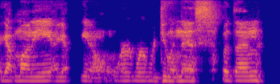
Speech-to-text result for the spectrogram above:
I got money, I got, you know, we're, we're, we're doing this. But then,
